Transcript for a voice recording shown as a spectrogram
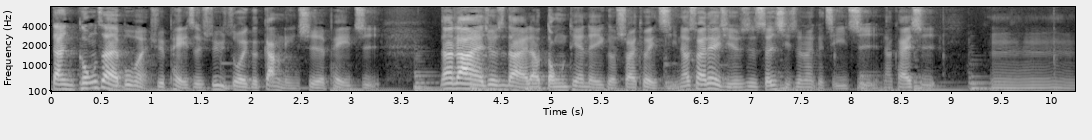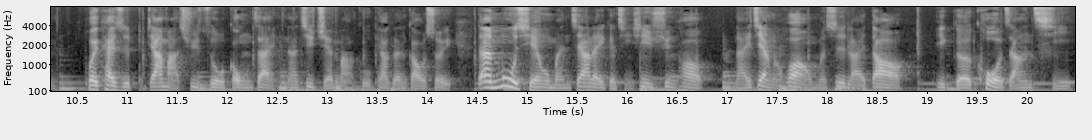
但公债的部分去配置，去做一个杠铃式的配置，那当然就是来到冬天的一个衰退期。那衰退期就是升息是那个极致，那开始，嗯，会开始加码去做公债，那去减码股票跟高税。但目前我们加了一个警讯讯号来讲的话，我们是来到一个扩张期，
